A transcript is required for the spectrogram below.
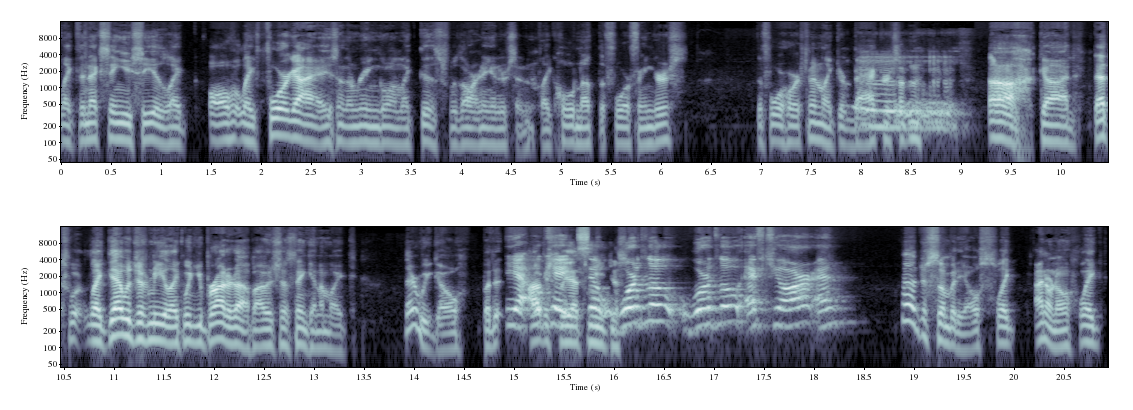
like the next thing you see is like all like four guys in the ring going like this with Arn Anderson, like holding up the four fingers, the four horsemen, like their back or something. Oh God, that's what like that was just me. Like when you brought it up, I was just thinking, I'm like, there we go. But Yeah, Obviously, okay. that's So me just- Wardlow, Wardlow, FTR, and uh, just somebody else. Like I don't know. Like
